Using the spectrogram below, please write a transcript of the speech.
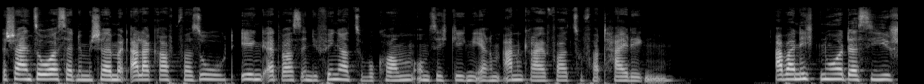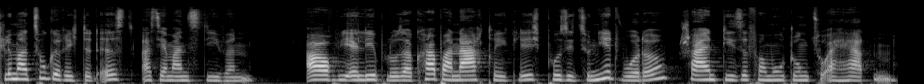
Es scheint so, als hätte Michelle mit aller Kraft versucht, irgendetwas in die Finger zu bekommen, um sich gegen ihren Angreifer zu verteidigen. Aber nicht nur, dass sie schlimmer zugerichtet ist als ihr Mann Steven. Auch wie ihr lebloser Körper nachträglich positioniert wurde, scheint diese Vermutung zu erhärten.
